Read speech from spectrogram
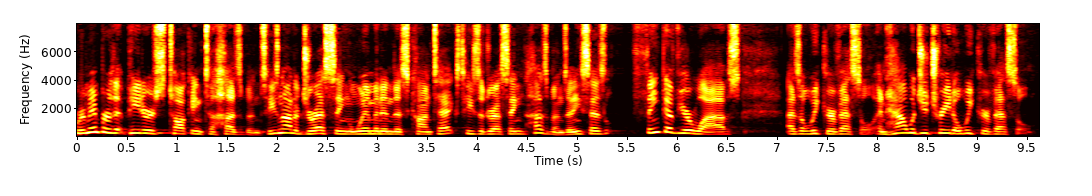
Remember that Peter's talking to husbands. He's not addressing women in this context, he's addressing husbands. And he says, Think of your wives as a weaker vessel. And how would you treat a weaker vessel?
